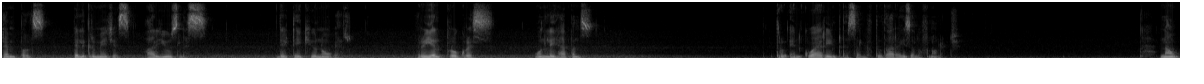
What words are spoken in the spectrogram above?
temples, pilgrimages are useless. They take you nowhere. Real progress only happens through inquiry into the self, through the arisal of knowledge. Now,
